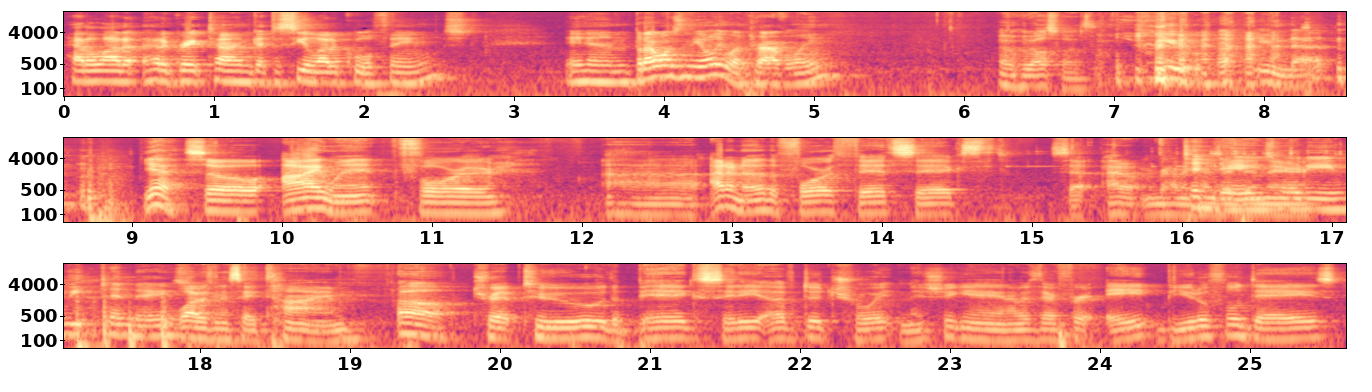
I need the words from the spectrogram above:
Had a lot of had a great time. Got to see a lot of cool things, and but I wasn't the only one traveling. oh, who else was? you, you nut. Yeah, so I went for uh, I don't know the fourth, fifth, sixth. Se- I don't remember how many Ten times I've been days, there. maybe week. Ten days. Well, I was gonna say time Oh, trip to the big city of Detroit, Michigan. I was there for eight beautiful days,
